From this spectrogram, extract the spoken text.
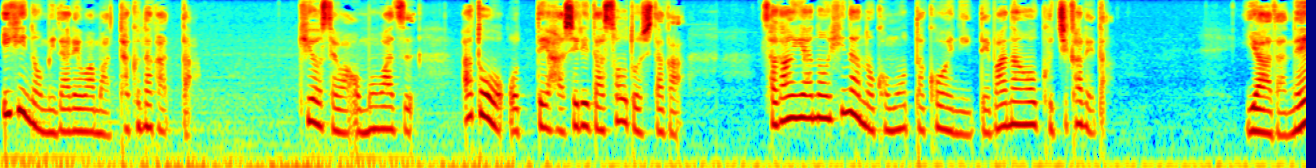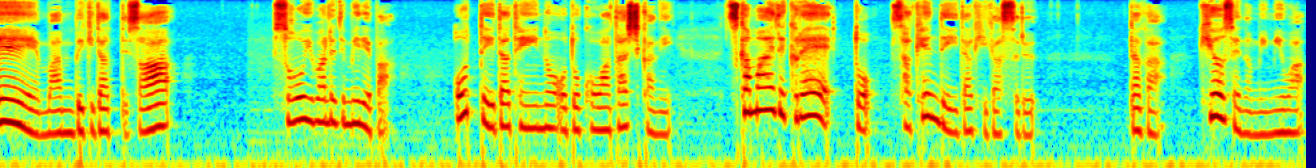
息の乱れは全くなかった。清瀬は思わず、後を追って走り出そうとしたが、左岸屋の避難のこもった声に出鼻をくちかれた。やだねえ、万引きだってさ。そう言われてみれば、追っていた店員の男は確かに、捕まえてくれと叫んでいた気がする。だが、清瀬の耳は、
